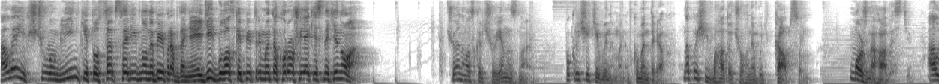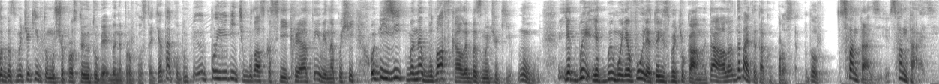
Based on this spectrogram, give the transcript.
Але якщо вам ліньки, то це все рівно не виправдання. Ідіть, будь ласка, підтримуйте хороше якісне кіно. Що я на вас кричу, я не знаю. Покричіть і ви на мене в коментарях. Напишіть багато чого-небудь капсом. Можна гадості. Але без матюків, тому що просто Ютуб якби не пропустить. А так, от проявіть, будь ласка, свій креатив і напишіть, обізіть мене, будь ласка, але без матюків. Ну, якби, якби моя воля, то і з матюками, та, але давайте так от просто. От, з фантазії, з фантазії.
